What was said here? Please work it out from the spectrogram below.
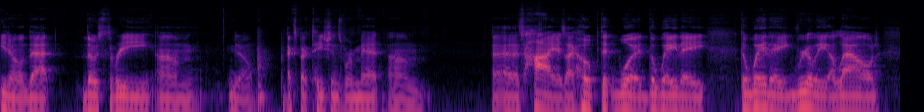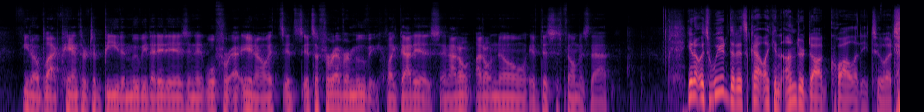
you know that those three um, you know expectations were met um, as high as I hoped it would. The way they the way they really allowed you know Black Panther to be the movie that it is, and it will for you know it's it's it's a forever movie like that is, and I don't I don't know if this is film is that. You know, it's weird that it's got like an underdog quality to it,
